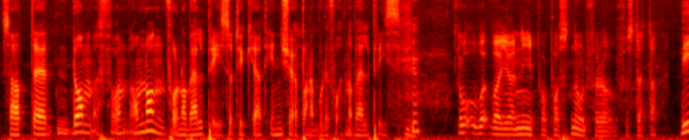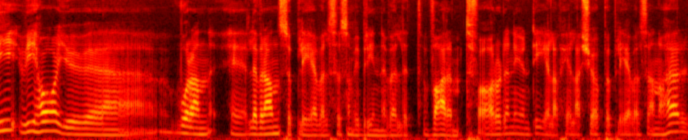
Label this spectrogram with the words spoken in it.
Så att eh, de, om någon får Nobelpris så tycker jag att inköparna borde få ett Nobelpris. Mm. Och vad gör ni på Postnord för att få stötta? Vi, vi har ju eh, våran eh, leveransupplevelse som vi brinner väldigt varmt för och den är ju en del av hela köpupplevelsen. Och här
